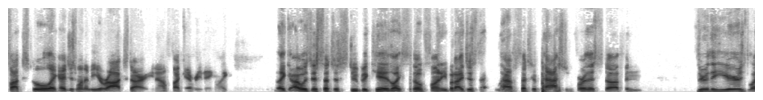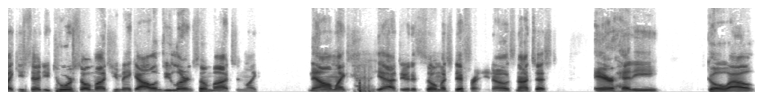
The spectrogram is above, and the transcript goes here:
fuck school. Like I just want to be a rock star. You know, fuck everything. Like, like I was just such a stupid kid. Like so funny, but I just have such a passion for this stuff and. Through the years, like you said, you tour so much, you make albums, you learn so much, and like now I'm like, yeah, dude, it's so much different. You know, it's not just airheady, go out,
